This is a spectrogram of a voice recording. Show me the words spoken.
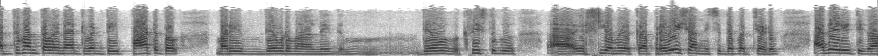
అర్థవంతమైనటువంటి పాటతో మరి దేవుడు మనల్ని దేవు క్రీస్తుకు ఎరుసలేము యొక్క ప్రవేశాన్ని సిద్ధపరిచాడు. అదే రీతిగా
